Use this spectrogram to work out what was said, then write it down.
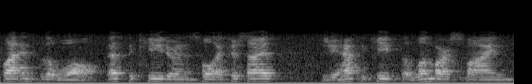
flat into the wall. That's the key during this whole exercise, is you have to keep the lumbar spine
